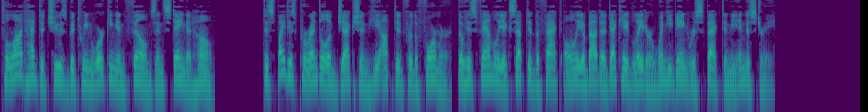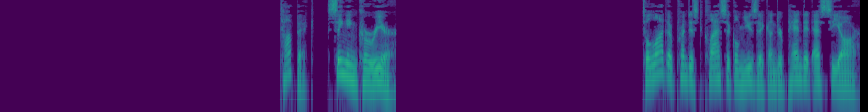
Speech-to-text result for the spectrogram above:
Talat had to choose between working in films and staying at home. Despite his parental objection he opted for the former, though his family accepted the fact only about a decade later when he gained respect in the industry. Singing career Talat apprenticed classical music under Pandit S.C.R.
